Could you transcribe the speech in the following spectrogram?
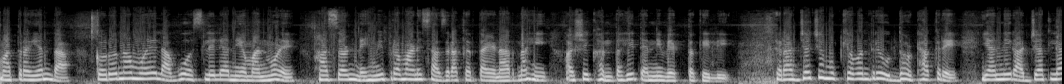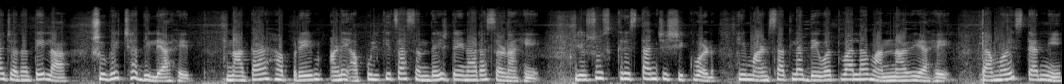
मात्र यंदा कोरोनामुळे लागू असलेल्या नियमांमुळे हा सण नेहमीप्रमाणे साजरा करता येणार नाही अशी खंतही त्यांनी व्यक्त केली. राज्याचे मुख्यमंत्री उद्धव ठाकरे यांनी राज्यातल्या जनतेला शुभेच्छा दिल्या आहेत. नाताळ हा प्रेम आणि आपुलकीचा संदेश देणारा सण आहे. येशू ख्रिस्तांची शिकवण ही माणसातल्या देवत्वाला मानणारी आहे. त्यामुळेच त्यांनी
